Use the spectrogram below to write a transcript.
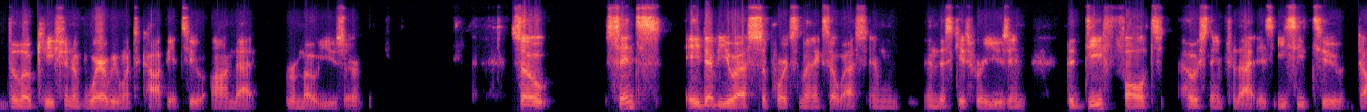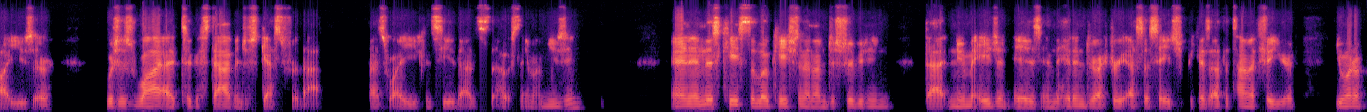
the location of where we want to copy it to on that remote user. So since AWS supports Linux OS, and in this case we're using, the default host name for that is ec2.user, which is why I took a stab and just guessed for that. That's why you can see that it's the host name I'm using. And in this case, the location that I'm distributing that NUMA agent is in the hidden directory SSH because at the time I figured you want to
